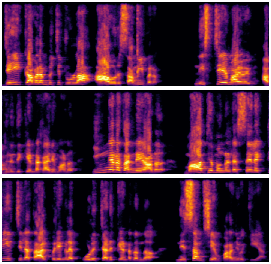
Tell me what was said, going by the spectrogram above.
ജയി കവലംബിച്ചിട്ടുള്ള ആ ഒരു സമീപനം നിശ്ചയമായും അഭിനന്ദിക്കേണ്ട കാര്യമാണ്. ഇങ്ങനെ തന്നെയാണ് മാധ്യമങ്ങളുടെ സെലക്റ്റീവ് ചില താല്പര്യങ്ങളെ പൊളിച്ചെടുക്കേണ്ടതെന്ന് നിസ്സംശയം പറഞ്ഞു വെക്കുകയാണ്.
